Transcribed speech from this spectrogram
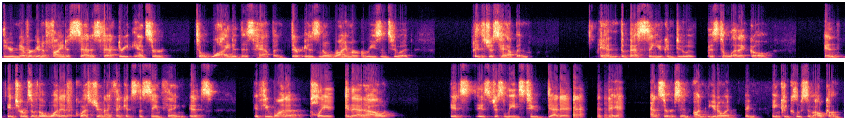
You're never going to find a satisfactory answer to why did this happen. There is no rhyme or reason to it. It's just happened. And the best thing you can do is to let it go. And in terms of the what if question, I think it's the same thing. It's if you want to play that out it's it's just leads to dead end answers and you know an, an inconclusive outcome.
